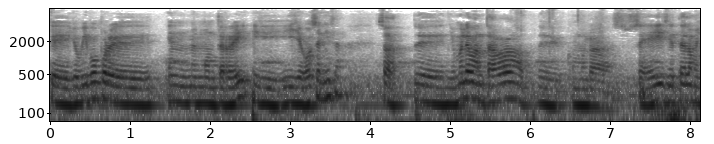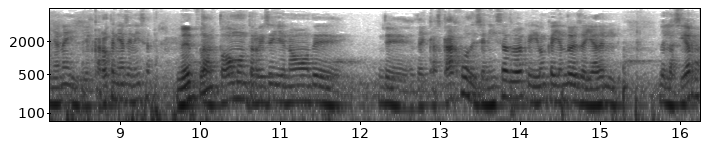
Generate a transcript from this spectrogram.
que yo vivo por eh, en, en Monterrey y, y llegó ceniza. O sea, eh, yo me levantaba eh, como a las 6, 7 de la mañana y el carro tenía ceniza. O ¿Neta? sea, todo Monterrey se llenó de, de, de cascajo, de cenizas, ¿verdad? Que iban cayendo desde allá del, de la sierra.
